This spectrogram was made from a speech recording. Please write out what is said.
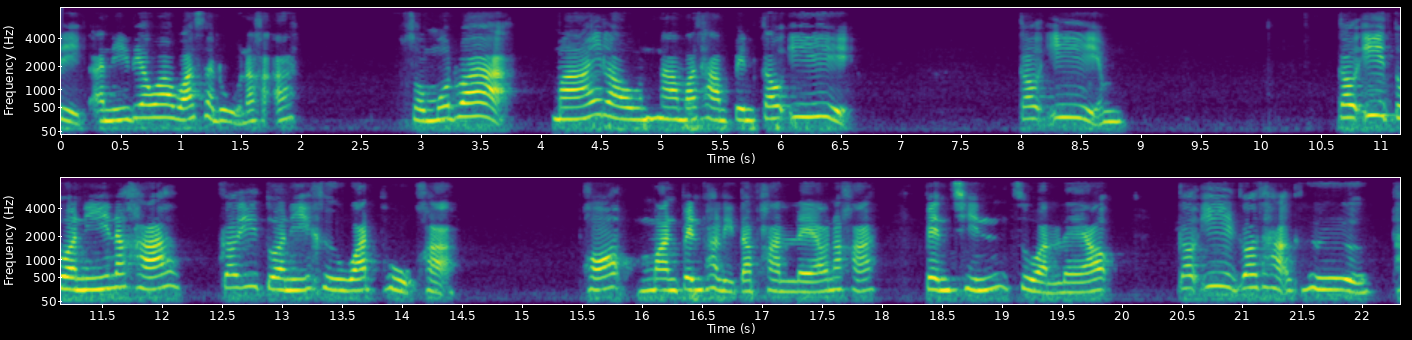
ติก อันนี้เรียกว่าวัสดุนะคะ สมมุติว่าไม้เรานำมาทำเป็นเก้าอี้ เก้าอี้ เก้าอี้ตัวนี้นะคะ เก้าอี้ตัวนี้คือวัตถุค่ะ เพราะมันเป็นผลิตภัณฑ์แล้วนะคะ เป็นชิ้นส่วนแล้ว เก้าอี้ก็คือท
